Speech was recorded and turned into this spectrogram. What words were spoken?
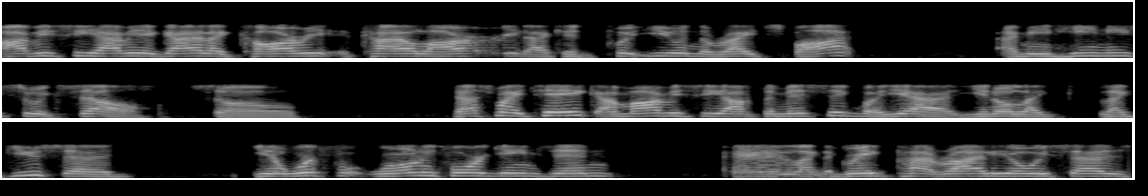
obviously having a guy like Kyle Lowry that could put you in the right spot, I mean, he needs to excel. So that's my take. I'm obviously optimistic, but yeah, you know, like like you said, you know, we're we're only four games in, and like the great Pat Riley always says,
